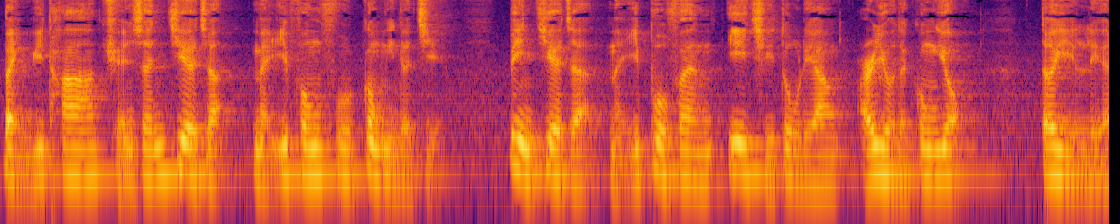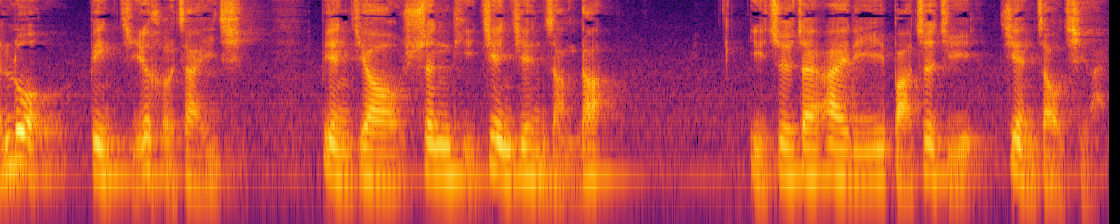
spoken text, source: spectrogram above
本于他全身借着每一丰富供应的解，并借着每一部分一起度量而有的功用，得以联络。并结合在一起，便叫身体渐渐长大，以致在爱里把自己建造起来。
